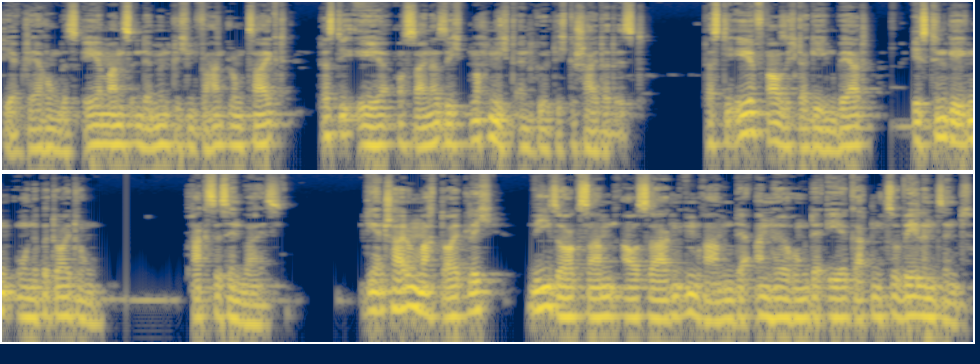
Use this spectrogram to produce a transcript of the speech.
Die Erklärung des Ehemanns in der mündlichen Verhandlung zeigt, dass die Ehe aus seiner Sicht noch nicht endgültig gescheitert ist. Dass die Ehefrau sich dagegen wehrt, ist hingegen ohne Bedeutung. Praxishinweis Die Entscheidung macht deutlich, wie sorgsam Aussagen im Rahmen der Anhörung der Ehegatten zu wählen sind.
